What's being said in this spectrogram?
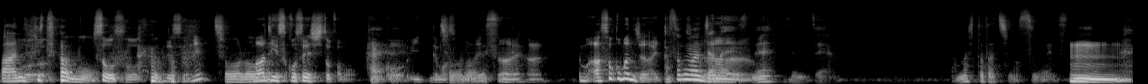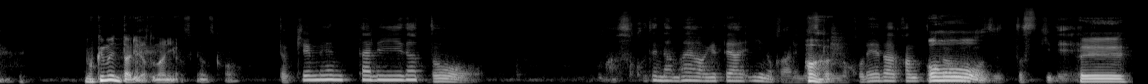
あの人はもうそうそうですよね 長老マーティン・スコセッシとかも結構行ってますもんね。はいはい長老はいはいでもあそこまでじゃないあそこまでじゃないですね、全然。あの人たちもすごいですうね。ん。ドキュメンタリーだと何が好きなんですか？ドキュメンタリーだと、まあ、そこで名前を挙げていいのかあれですけど、はいはい監督はもうずっと好きで。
